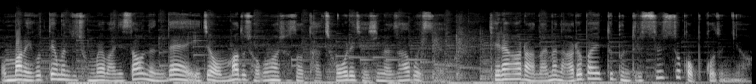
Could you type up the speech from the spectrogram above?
엄마랑 이것 때문에도 정말 많이 싸웠는데 이제 엄마도 적응하셔서 다 저울에 재시면서 하고 있어요. 계량화를 안 하면 아르바이트 분들이 쓸 수가 없거든요.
